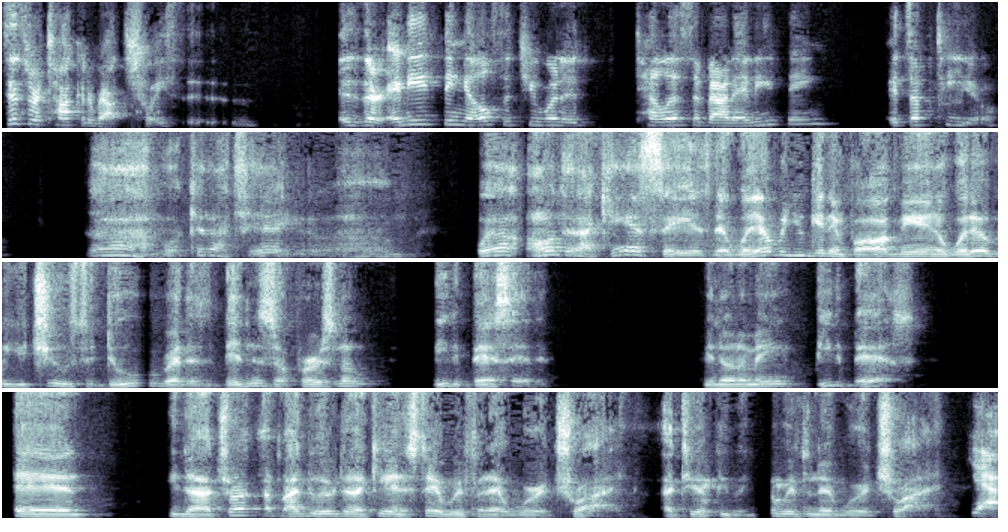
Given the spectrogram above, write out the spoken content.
since we're talking about choices is there anything else that you want to tell us about anything? It's up to you. Ah what can i tell you? Um well, all that I can say is that whatever you get involved in or whatever you choose to do, whether it's business or personal, be the best at it. You know what I mean? Be the best. And you know, I try. I do everything I can to stay away from that word "try." I tell people, get away from that word "try." Yeah.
